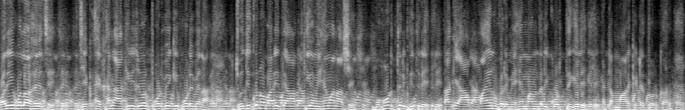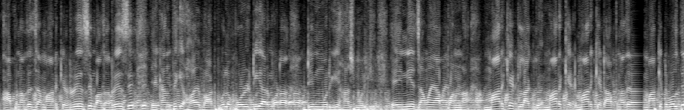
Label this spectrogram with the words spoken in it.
পরেই বলা হয়েছে যে এখানে আখরি জোহর পড়বে কি পড়বে না। যদি কোনো বাড়িতে আত্মীয় মেহমান আসে, মুহূর্তের ভিতরে তাকে আপ্যায়ন ভরে মেহমানদারি করতে গেলে একটা মার্কেটের দরকার। আপনাদের যা মার্কেট রয়েছে, বাজার রয়েছে, এখান থেকে হয় বাটফুলো পোলট্রি আর কটা ডিম মুরগি, হাঁস মুরগি। এই নিয়ে জামাই আপ্যান না। মার্কেট লাগবে, মার্কেট মার্কেট। আপনাদের মার্কেট বলতে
